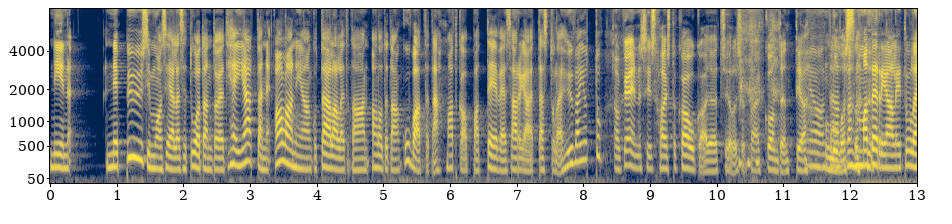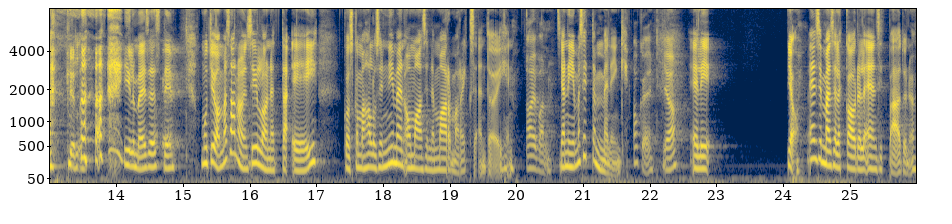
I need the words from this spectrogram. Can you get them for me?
niin ne pyysi mua siellä se tuotanto, että hei jää tänne Alaniaan, kun täällä aloitetaan, aloitetaan kuvaa tätä matkaoppaat TV-sarjaa, että tästä tulee hyvä juttu. Okei, ne siis haisto kaukaa jo, että siellä olisi jotain kontenttia joo, luvassa. materiaali tulee Kyllä. ilmeisesti. Okay. Mutta joo, mä sanoin silloin, että ei, koska mä halusin nimenomaan sinne Marmarikseen töihin. Aivan. Ja niin mä sitten meninkin. Okei, okay, joo. Eli Joo, ensimmäiselle kaudelle en sit päätynyt,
